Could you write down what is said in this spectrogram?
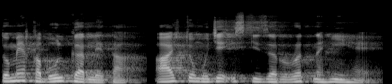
تو میں قبول کر لیتا، آج تو مجھے اس کی ضرورت نہیں ہے۔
